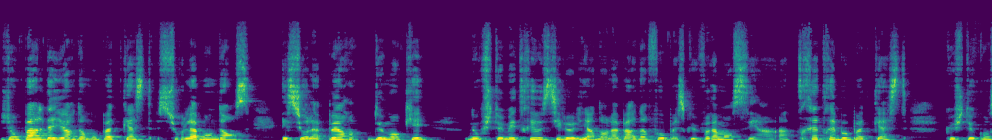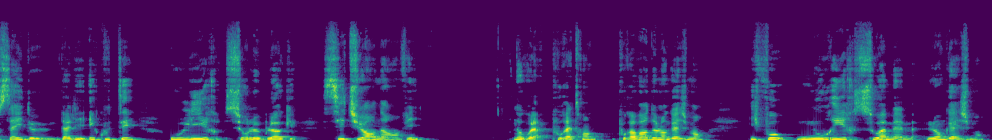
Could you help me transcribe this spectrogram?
J'en parle d'ailleurs dans mon podcast sur l'abondance et sur la peur de manquer. Donc je te mettrai aussi le lien dans la barre d'infos parce que vraiment c'est un, très très beau podcast que je te conseille d'aller écouter ou lire sur le blog si tu en as envie. Donc voilà, pour, être pour avoir de l'engagement, il faut nourrir soi-même l'engagement.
